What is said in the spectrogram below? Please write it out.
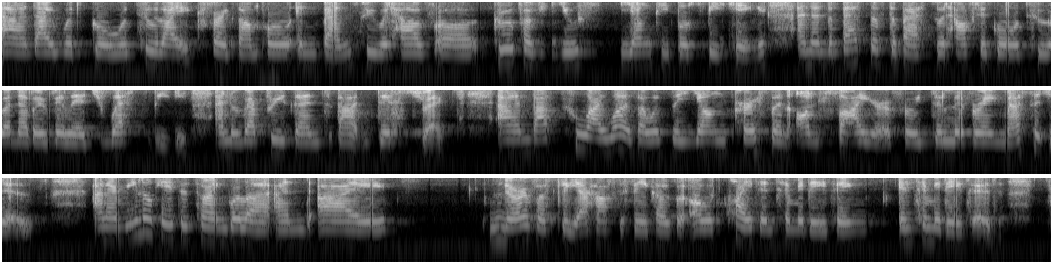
and I would go to like, for example, in Bense, we would have a group of youth young people speaking. And then the best of the best would have to go to another village, Wesley, and represent that district. And that's who I was. I was the young person on fire for delivering messages. And I relocated to Anguilla and I nervously, I have to say, because I was quite intimidating intimidated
